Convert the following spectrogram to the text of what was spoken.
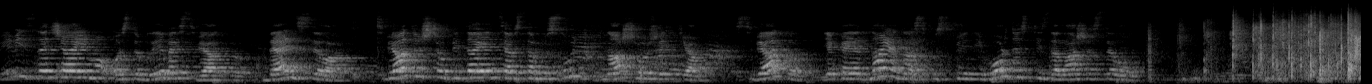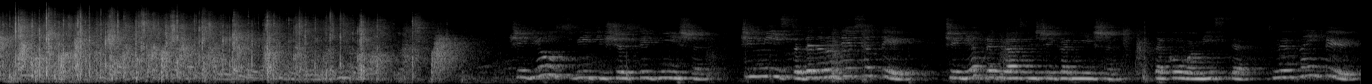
Ми відзначаємо особливе свято День села. Свято, що вплітається в саму суть нашого життя. Свято, яке єднає нас у спільній гордості за наше село. Чи є у світі щось рідніше? Чи місце, де народився ти? Чи є прекрасніше й гарніше? Такого місця не знайти.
